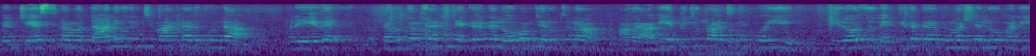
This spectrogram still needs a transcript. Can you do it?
మేము చేస్తున్నామో దాని గురించి మాట్లాడకుండా మరి ఏదే ప్రభుత్వం సైడ్ నుంచి ఎక్కడైనా లోపం జరుగుతున్నా అవి- అవి ఎత్తి చూపాల్సింది పోయి ఈరోజు వ్యక్తిగత విమర్శలు మరి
